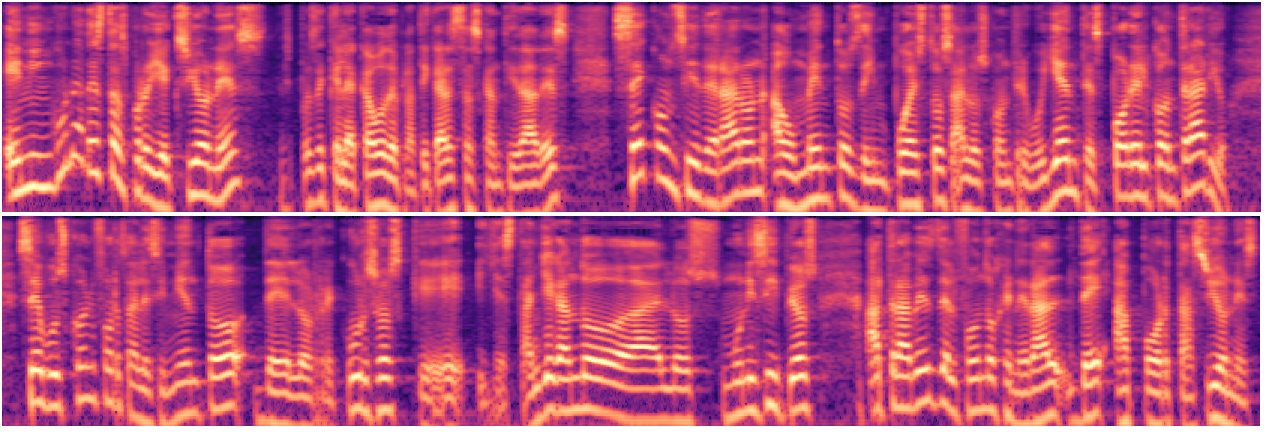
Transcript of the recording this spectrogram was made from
En ninguna de estas proyecciones, después de que le acabo de platicar estas cantidades, se consideraron aumentos de impuestos a los contribuyentes. Por el contrario, se buscó el fortalecimiento de los recursos que y están llegando a los municipios a través del Fondo General de Aportaciones.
